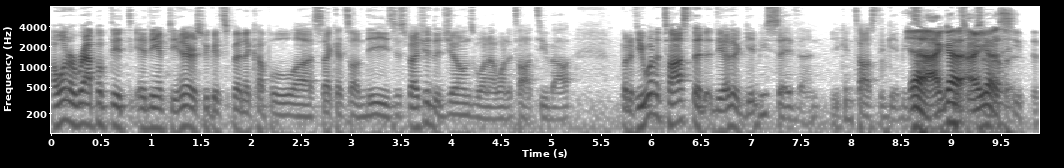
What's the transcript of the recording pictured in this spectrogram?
I want to wrap up the the empty netters. We could spend a couple uh, seconds on these, especially the Jones one. I want to talk to you about. But if you want to toss the the other Gibby save, then you can toss the Gibby. save, Yeah, I got I got to see that.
